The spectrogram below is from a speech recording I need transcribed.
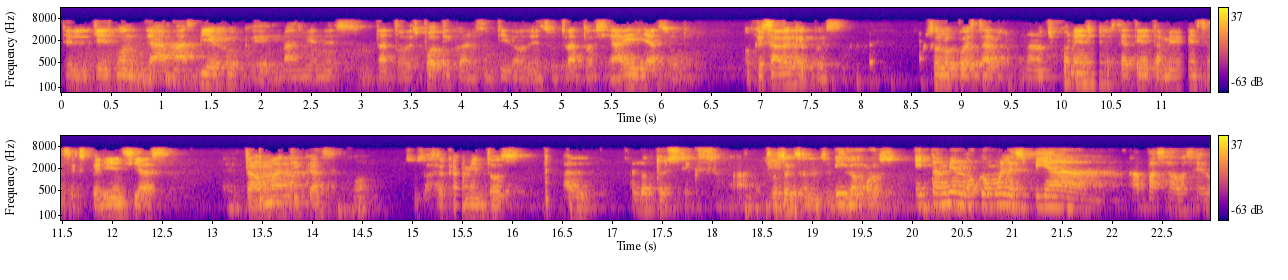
del James Bond ya más viejo, que más bien es un tanto despótico en el sentido de en su trato hacia ellas, o, o que sabe que pues solo puede estar una noche con ellas, pues ya tiene también estas experiencias eh, traumáticas con sus acercamientos al, al otro sexo. a otro sexo en el sentido Y- amoroso. Y también, ¿no? Cómo el espía ha pasado a ser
